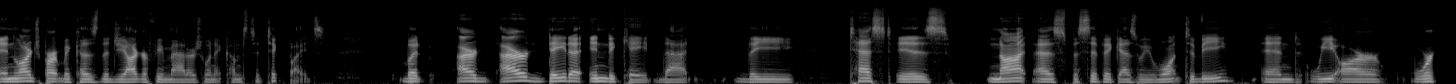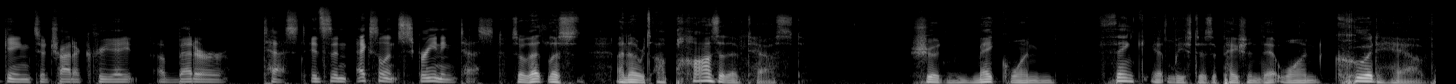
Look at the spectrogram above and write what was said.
in large part because the geography matters when it comes to tick bites. But our our data indicate that the test is not as specific as we want to be, and we are working to try to create a better test. It's an excellent screening test. So that let's, in other words, a positive test should make one think, at least as a patient, that one could have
